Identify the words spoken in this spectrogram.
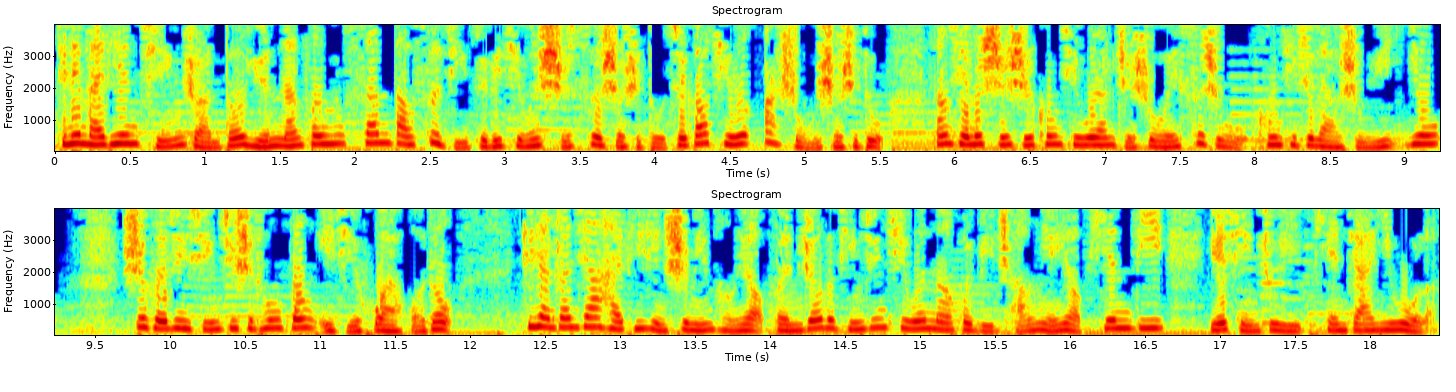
今天白天晴转多云，南风三到四级，最低气温十四摄氏度，最高气温二十五摄氏度。当前的实时空气污染指数为四十五，空气质量属于优，适合进行居室通风以及户外活动。气象专家还提醒市民朋友，本周的平均气温呢会比常年要偏低，也请注意添加衣物了。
